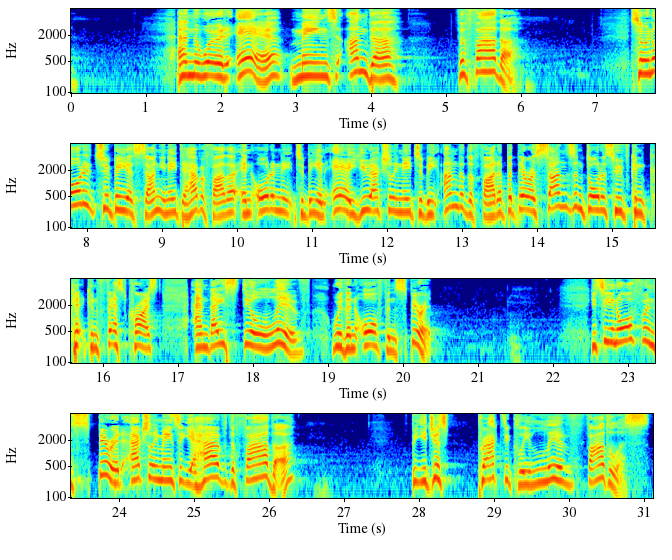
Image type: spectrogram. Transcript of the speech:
And the word heir means under the father. So, in order to be a son, you need to have a father. In order to be an heir, you actually need to be under the father. But there are sons and daughters who've con- confessed Christ and they still live with an orphan spirit. You see, an orphan spirit actually means that you have the father, but you just practically live fatherless.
